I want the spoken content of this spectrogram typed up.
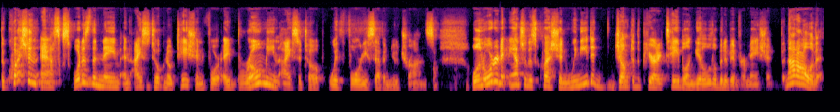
The question asks, what is the name and isotope notation for a bromine isotope with 47 neutrons? Well, in order to answer this question, we need to jump to the periodic table and get a little bit of information, but not all of it.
